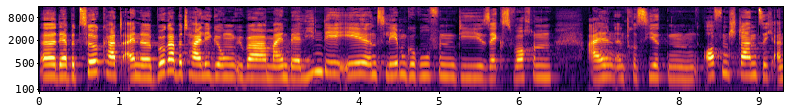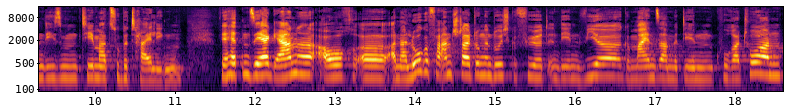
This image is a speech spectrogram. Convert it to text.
Äh, der Bezirk hat eine Bürgerbeteiligung über meinberlin.de ins Leben gerufen, die sechs Wochen allen Interessierten offen stand, sich an diesem Thema zu beteiligen. Wir hätten sehr gerne auch äh, analoge Veranstaltungen durchgeführt, in denen wir gemeinsam mit den Kuratoren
